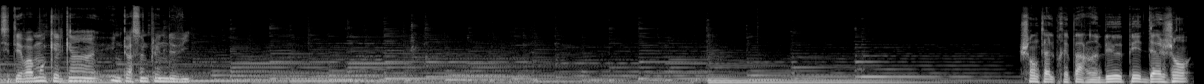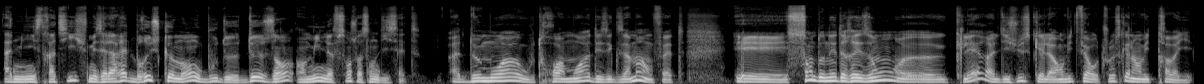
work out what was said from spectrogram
C'était vraiment quelqu'un, une personne pleine de vie. Chantal prépare un BEP d'agent administratif, mais elle arrête brusquement au bout de deux ans en 1977 à deux mois ou trois mois des examens en fait. Et sans donner de raison euh, claire, elle dit juste qu'elle a envie de faire autre chose, qu'elle a envie de travailler.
